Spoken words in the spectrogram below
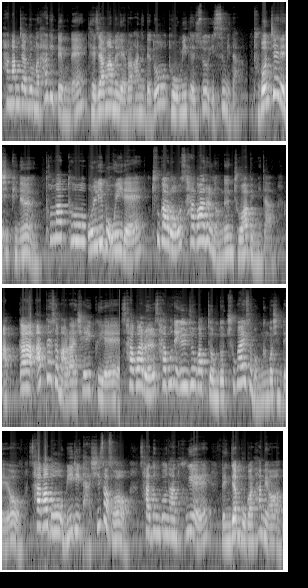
항암 작용을 하기 때문에 대장암을 예방하는 데도 도움이 될 수 있습니다. 두 번째 레시피는 토마토 올리브 오일에 추가로 사과를 넣는 조합입니다. 아까 앞에서 말한 쉐이크에 사과를 4분의 1 조각 정도 추가해서 먹는 것인데요. 사과도 미리 다 씻어서 4등분 한 후에 냉장 보관하면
